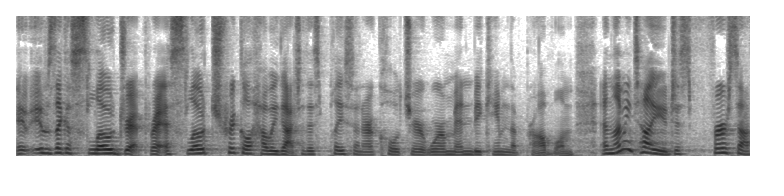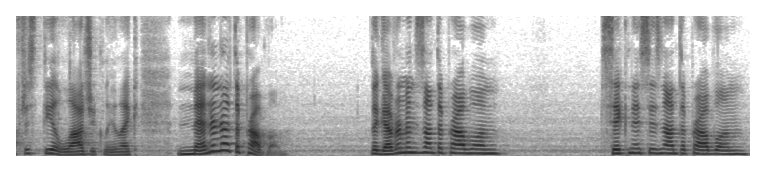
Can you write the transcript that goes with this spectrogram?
It, it was like a slow drip, right? A slow trickle how we got to this place in our culture where men became the problem. And let me tell you, just first off, just theologically, like men are not the problem. The government's not the problem. Sickness is not the problem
